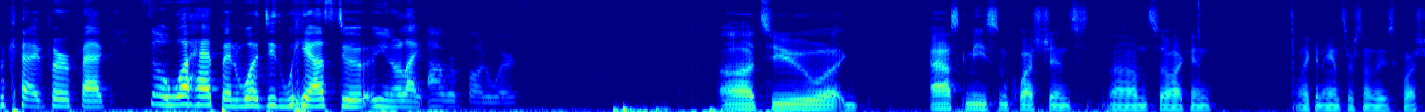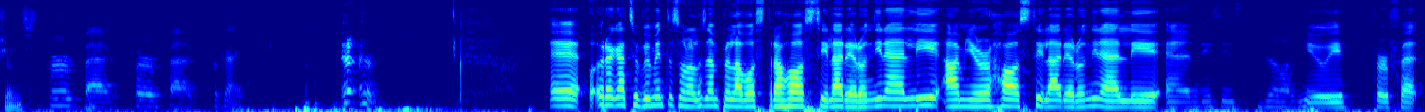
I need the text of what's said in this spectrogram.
Okay, perfect. So what happened? What did we ask to, you know, like our followers? Uh, to uh, ask me some questions um, so I can I can answer some of these questions. Perfect, perfect. Ok. Eh, ragazzi, ovviamente sono sempre la vostra host Ilaria Rondinelli. I'm your host Ilaria Rondinelli and this is Dylan Huey. Perfect.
